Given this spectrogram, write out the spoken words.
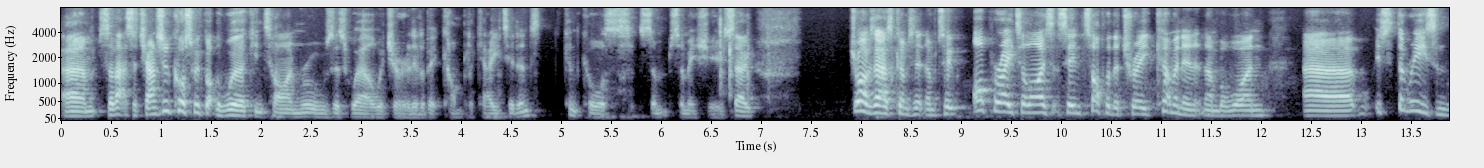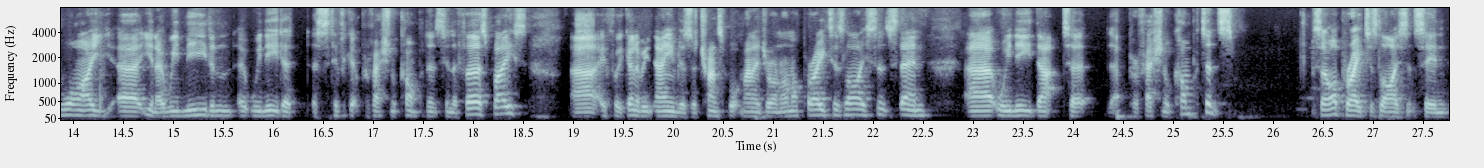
Um, so that's a challenge. And of course, we've got the working time rules as well, which are a little bit complicated and can cause some, some issues. So Driver's hours comes in at number two. Operator licensing, top of the tree, coming in at number one. Uh, it's the reason why uh, you know we need and we need a, a, certificate of professional competence in the first place. Uh, if we're going to be named as a transport manager on an operator's license, then uh, we need that, uh, that professional competence. So operators licensing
